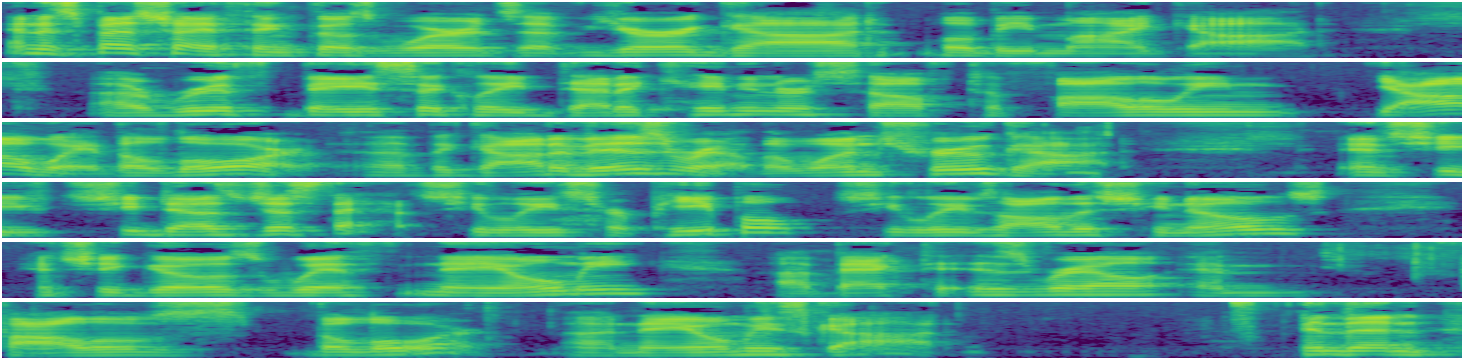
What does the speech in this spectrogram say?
And especially, I think those words of, Your God will be my God. Uh, Ruth basically dedicating herself to following Yahweh, the Lord, uh, the God of Israel, the one true God. And she, she does just that. She leaves her people, she leaves all that she knows, and she goes with Naomi uh, back to Israel and follows the Lord, uh, Naomi's God. And then,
